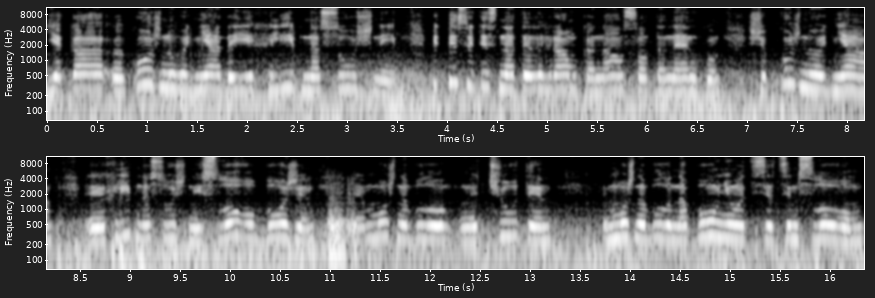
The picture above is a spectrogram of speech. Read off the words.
яка е, кожного дня дає хліб насущний. Підписуйтесь на телеграм-канал Салтаненко, щоб кожного дня е, хліб насущний, Слово Боже е, можна було чути, можна було наповнюватися цим словом,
